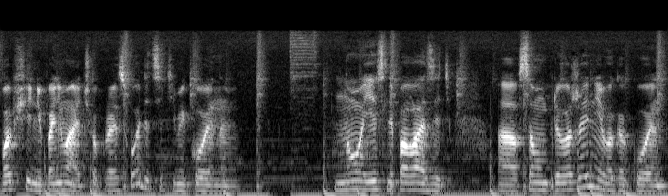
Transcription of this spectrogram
вообще не понимает, что происходит с этими коинами. Но если полазить в самом приложении VKCoin,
